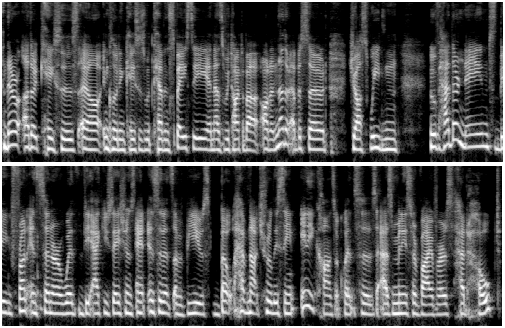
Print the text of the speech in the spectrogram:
There are other cases, uh, including cases with Kevin Spacey, and as we talked about on another episode, Joss Whedon, who've had their names being front and center with the accusations and incidents of abuse, but have not truly seen any consequences as many survivors had hoped.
